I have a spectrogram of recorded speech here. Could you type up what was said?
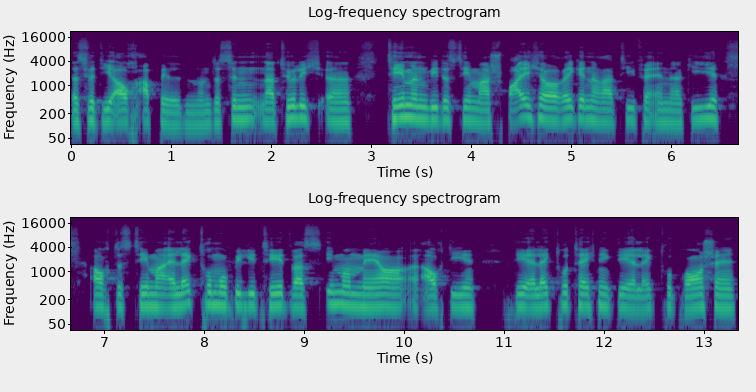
dass wir die auch abbilden. Und das sind natürlich äh, Themen wie das Thema Speicher, regenerative Energie, auch das Thema Elektromobilität, was immer mehr äh, auch die die Elektrotechnik, die Elektrobranche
